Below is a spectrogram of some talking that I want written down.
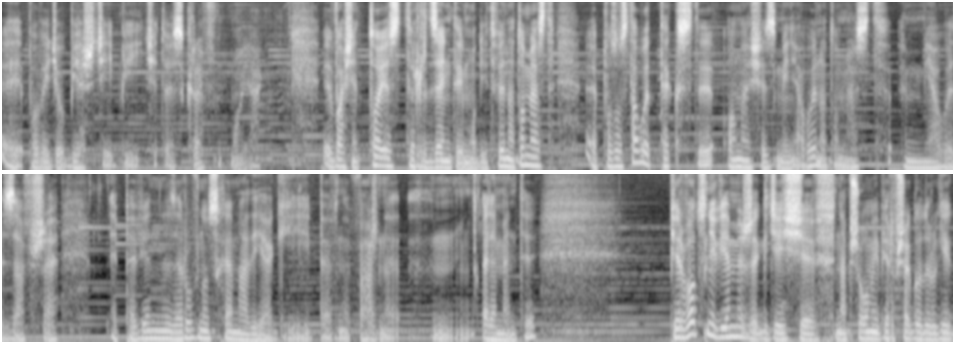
y, powiedział: bierzcie i pijcie, to jest krew moja. Y, właśnie to jest rdzeń tej modlitwy. Natomiast pozostałe teksty, one się zmieniały, natomiast miały zawsze pewien zarówno schemat, jak i pewne ważne mm, elementy. Pierwotnie wiemy, że gdzieś na przełomie I-II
